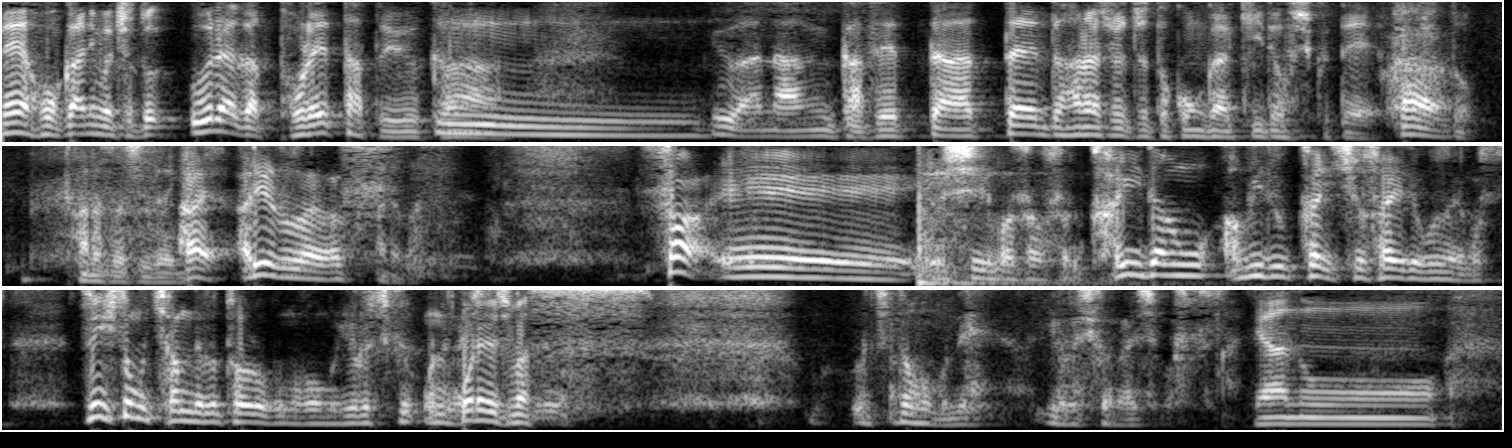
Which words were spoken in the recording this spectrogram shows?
ね、他にもちょっと裏が取れたというか、うわ、なんか絶対あったやんと話をちょっと今回聞いてほしくて、ちはいょっと話させていただきましはい、ありがとうございます。さあ、えー、吉井正夫さん、階段を浴びる会主催でございます。ぜひともチャンネル登録の方もよろしくお願いします。た。お願いしま。す。うちの方もね、よろしくお願いします。いや、あのー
